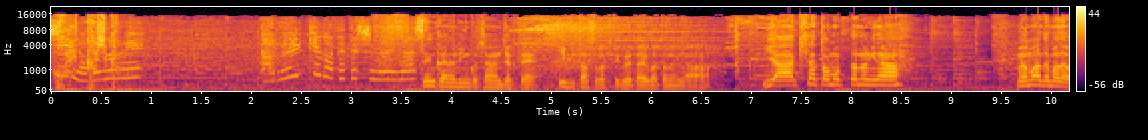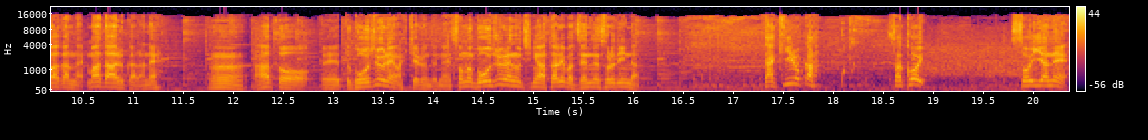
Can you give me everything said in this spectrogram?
声かしかも。ため息が出てしまいます。前回のリンコちゃんじゃなくてイブタスが来てくれたらよかったのにな。いやー来たと思ったのにな。まあまだまだわかんない。まだあるからね。うん。あと,、えー、と50連は引けるんでね。その50連のうちに当たれば全然それでいいんだ。あ黄色か。さあ来い。そういやね。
